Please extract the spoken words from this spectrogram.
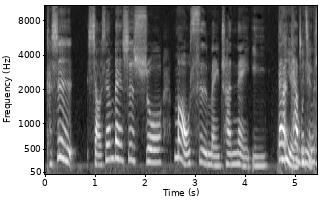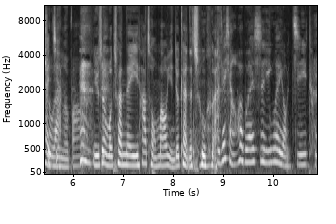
可是小仙贝是说，貌似没穿内衣，但看不清楚了吧？女生有没有穿内衣？她从猫眼就看得出来。我在想，会不会是因为有鸡突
